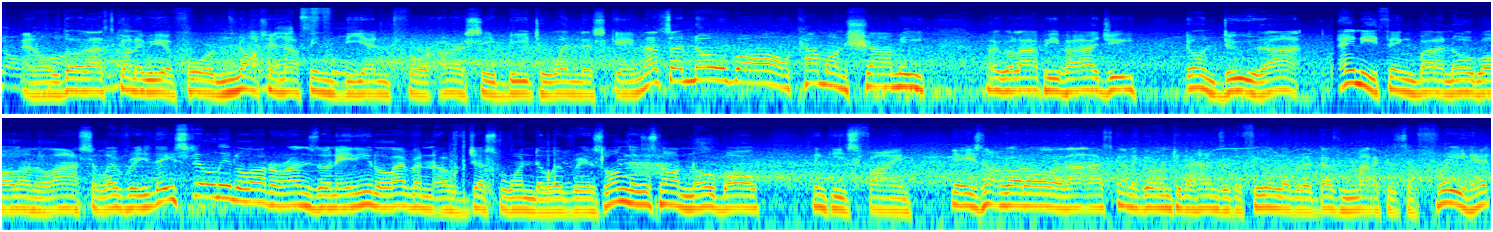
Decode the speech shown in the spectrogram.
And although that's going to be a four, not enough in the end for RCB to win this game. That's a no ball. Come on, Shami. Magulapi Paji. Don't do that anything but a no ball on the last delivery. They still need a lot of runs though. They need 11 of just one delivery. As long as it's not a no ball, I think he's fine. Yeah, he's not got all of that. That's going to go into the hands of the fielder, but it doesn't matter because it's a free hit.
